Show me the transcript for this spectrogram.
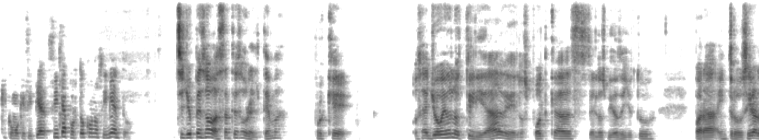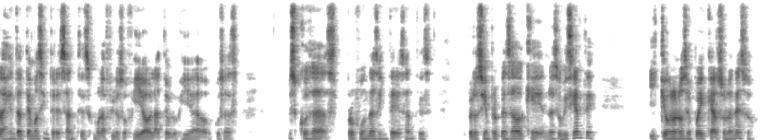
que como que sí te, sí te aportó conocimiento. Sí yo he pensado bastante sobre el tema porque o sea, yo veo la utilidad de los podcasts, de los videos de YouTube, para introducir a la gente a temas interesantes como la filosofía o la teología o cosas, pues, cosas profundas e interesantes. Pero siempre he pensado que no es suficiente y que uno no se puede quedar solo en eso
